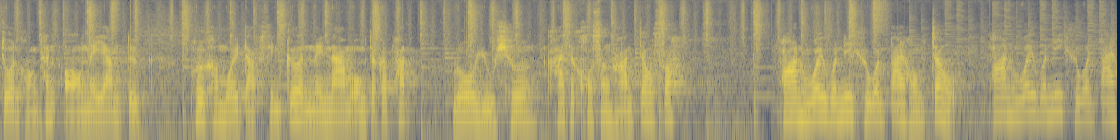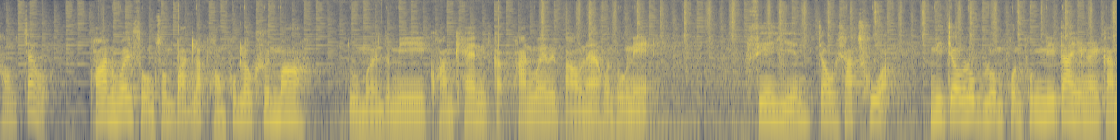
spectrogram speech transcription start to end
โจรของท่านอ๋องในยามตึก เพื่อขโมยดาบซิงเกิลในนามองค์จักรพรรดิโลอยู่เชิงข้าจะขอสังหารเจ้าซะพานไว้วันนี้คือวันตายของเจ้าพานไว้วันนี้คือวันตายของเจ้าพานไว้ส่งสมบัติลับของพวกเราขึ้นมาดูเหมือนจะมีความแค้นกับพานไว้ไม่เบาแน่คนพวกนี้ เสียเหยียนเจ้าชาติชั่ว นี่เจ้ารวบรวมผลพวกนี้ได้ยังไงกัน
